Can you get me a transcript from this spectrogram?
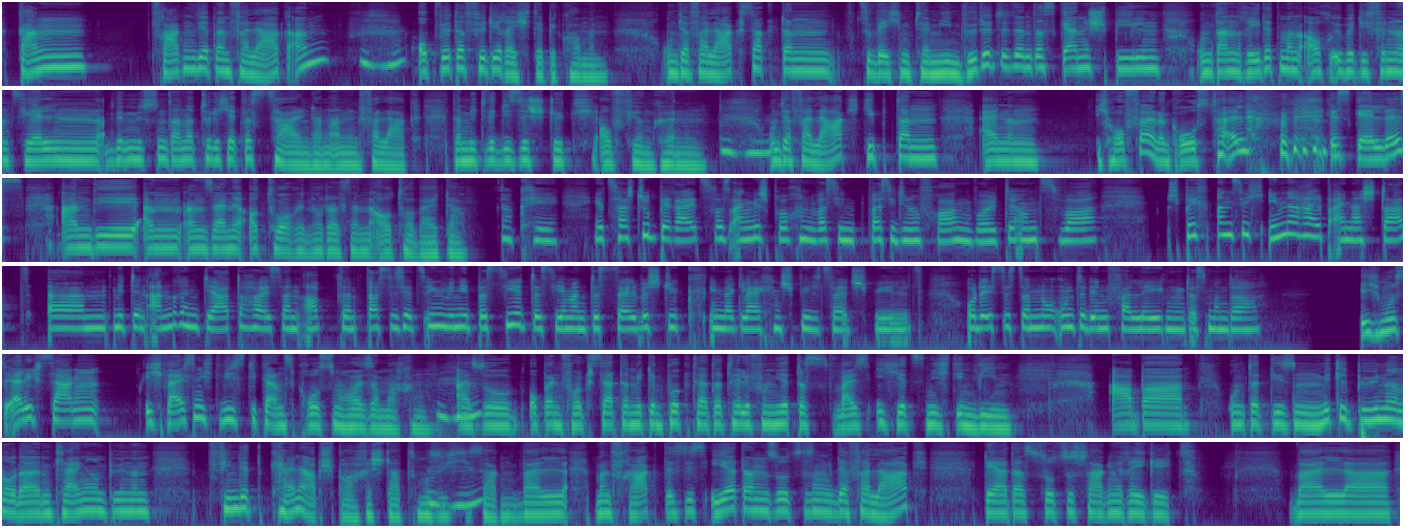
dann fragen wir beim Verlag an, mhm. ob wir dafür die Rechte bekommen. Und der Verlag sagt dann, zu welchem Termin würdet ihr denn das gerne spielen? Und dann redet man auch über die finanziellen, wir müssen dann natürlich etwas zahlen dann an den Verlag, damit wir dieses Stück aufführen können. Mhm. Und der Verlag gibt dann einen ich hoffe, einen Großteil des Geldes an, die, an, an seine Autorin oder seinen Autor weiter. Okay, jetzt hast du bereits was angesprochen, was ich, was ich dir noch fragen wollte. Und zwar, spricht man sich innerhalb einer Stadt ähm, mit den anderen Theaterhäusern ab, dass es jetzt irgendwie nie passiert, dass jemand dasselbe Stück in der gleichen Spielzeit spielt? Oder ist es dann nur unter den Verlegen, dass man da... Ich muss ehrlich sagen, ich weiß nicht, wie es die ganz großen Häuser machen. Mhm. Also ob ein Volkstheater mit dem Burgtheater telefoniert, das weiß ich jetzt nicht in Wien. Aber unter diesen Mittelbühnen oder in kleineren Bühnen findet keine Absprache statt, muss mhm. ich sagen. Weil man fragt, es ist eher dann sozusagen der Verlag, der das sozusagen regelt. Weil äh,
